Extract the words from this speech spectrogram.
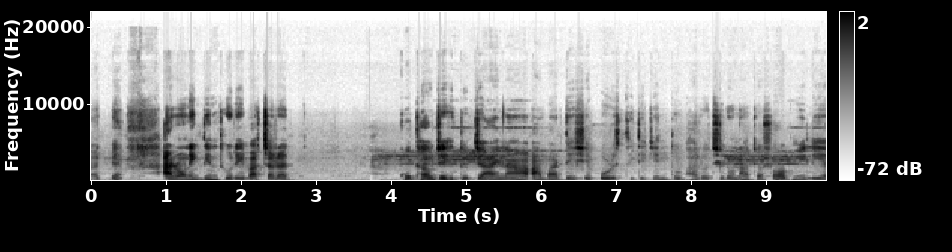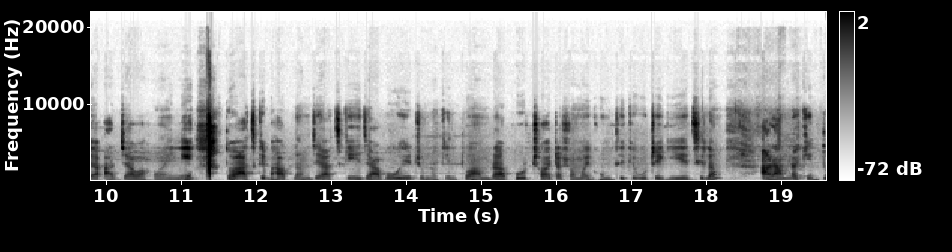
লাগবে। আর অনেক দিন ধরেই বাচ্চারা কোথাও যেহেতু যায় না, আবার দেশের পরিস্থিতি কিন্তু ভালো ছিল না। তো সব মিলিয়ে আর যাওয়া হয়নি। তো আজকে ভাবলাম যে আজকে যাব। এর জন্য কিন্তু আমরা ভোর ছয়টার সময় ঘুম থেকে উঠে গিয়েছিলাম। আর আমরা কিন্তু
